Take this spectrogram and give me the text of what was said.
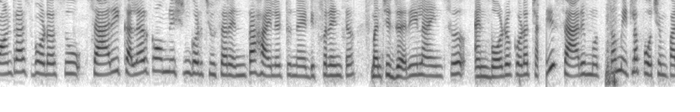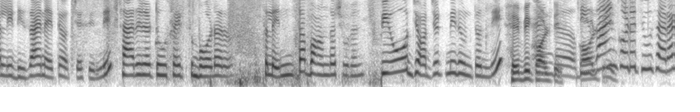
contrast borders sari colour combination కూడా చూసారు. ఎంత హైలైట్ ఉన్నాయి డిఫరెంట్ మంచి జరీ లైన్స్ అండ్ బోర్డర్ కూడా చక్కటి శారీ మొత్తం ఇట్లా పోచంపల్లి డిజైన్ అయితే వచ్చేసింది. శారీలో టూ సైడ్స్ బోర్డర్ అసలు ఎంత బాగుందో చూడండి. ప్యూర్ జార్జెట్ మీద ఉంటుంది. హెవీ క్వాలిటీ డిజైన్ కూడా చూసారా?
